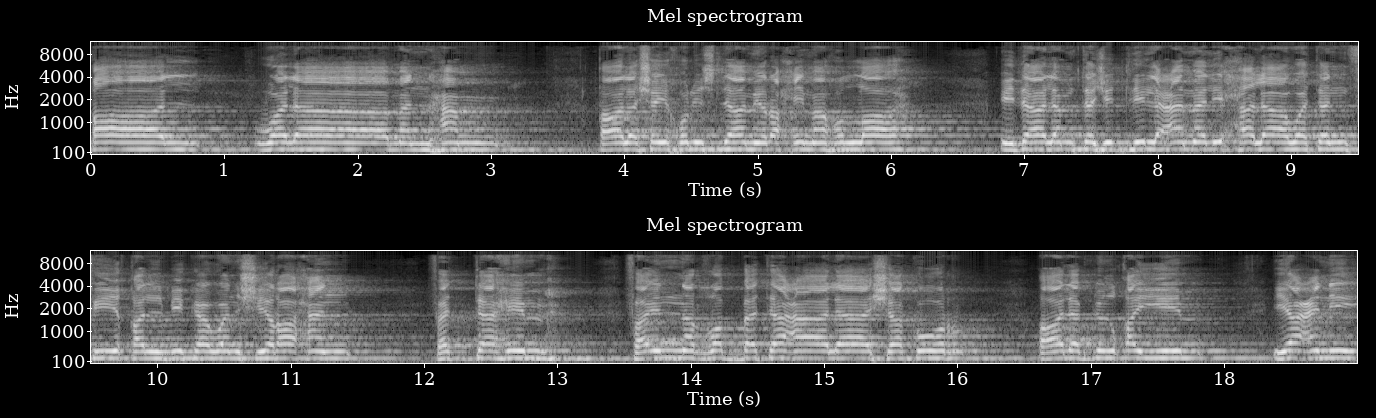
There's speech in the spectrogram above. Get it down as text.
قال ولا من هم. قال شيخ الإسلام رحمه الله إذا لم تجد للعمل حلاوة في قلبك وانشراحا فاتهمه فإن الرب تعالى شكور. قال ابن القيم يعني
